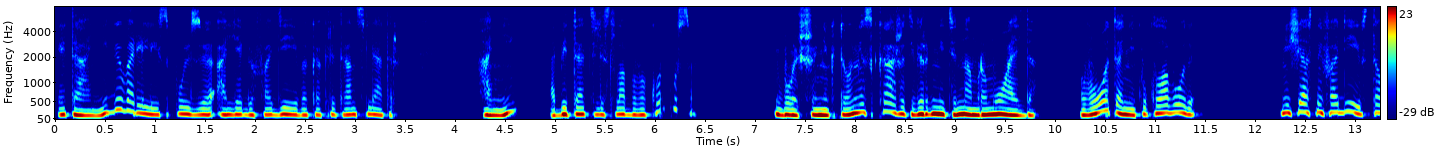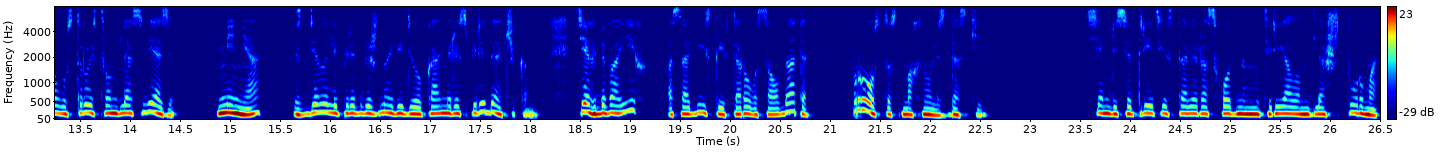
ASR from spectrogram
Это они говорили, используя Олега Фадеева как ретранслятор? Они? Обитатели слабого корпуса? Больше никто не скажет «верните нам Рамуальда». Вот они, кукловоды. Несчастный Фадеев стал устройством для связи. Меня сделали передвижной видеокамерой с передатчиком. Тех двоих, особиста и второго солдата просто смахнули с доски. 73-й стали расходным материалом для штурма,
